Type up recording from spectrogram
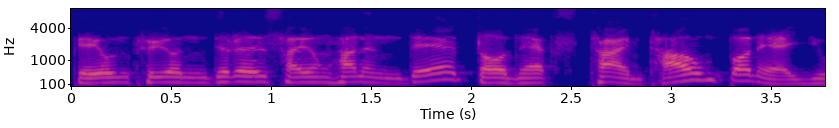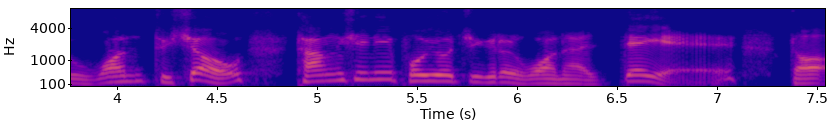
배운 표현들을 사용하는데 the next time 다음번에 you want to show 당신이 보여주기를 원할 때에 the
